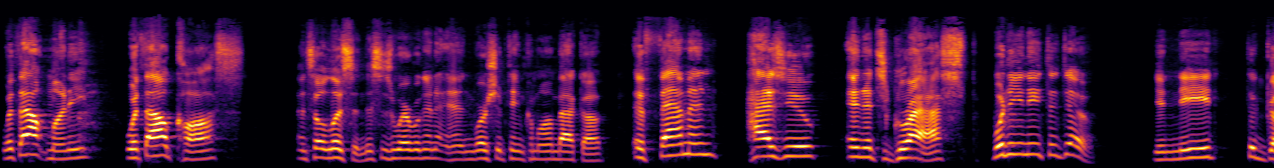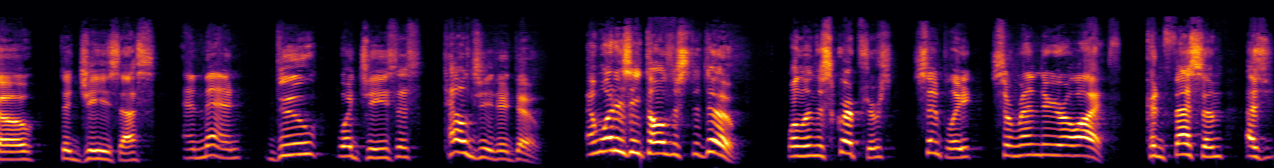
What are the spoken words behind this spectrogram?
without money, without cost. And so, listen, this is where we're going to end. Worship team, come on back up. If famine has you in its grasp, what do you need to do? You need to go to Jesus and then do what Jesus tells you to do. And what has he told us to do? Well, in the scriptures, simply surrender your life. Confess him as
